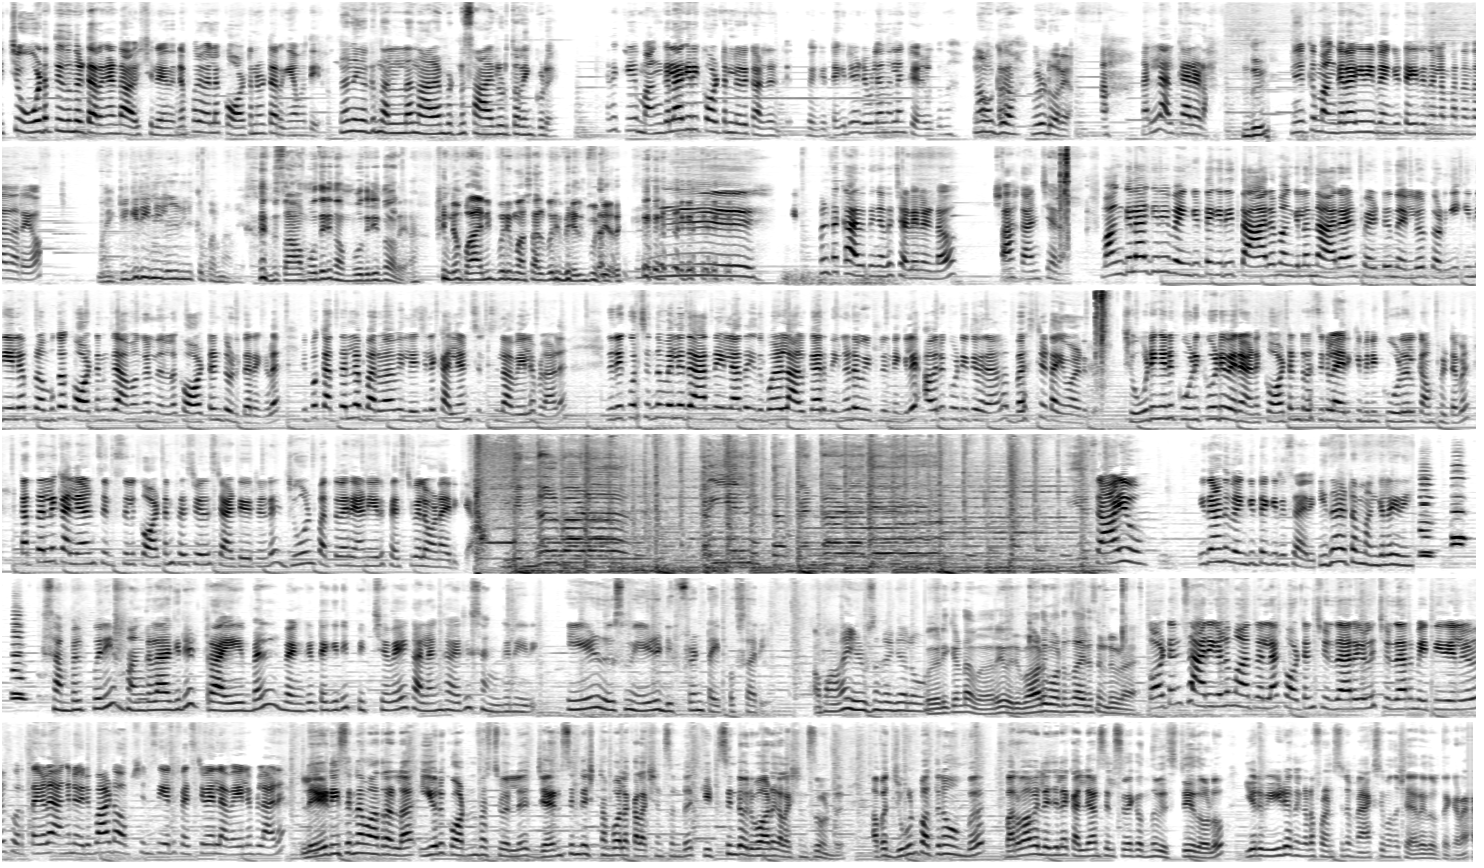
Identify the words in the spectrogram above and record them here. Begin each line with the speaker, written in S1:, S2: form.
S1: ഈ ചൂടത്ത് ഇതൊന്നിട്ട് ഇറങ്ങേണ്ട ആവശ്യമില്ലായിരുന്നു എന്നെ പോലെ വല്ല കോട്ടനോട്ട് ഇറങ്ങിയാൽ മതിയായിരുന്നു.
S2: ഞാൻ നിങ്ങൾക്ക് നല്ല നാരായണ പെട്ടെന്ന് സാരികൾ എടുത്ത് ഇറങ്ങിക്കൂടെ?
S1: എനിക്ക് മംഗലാഗിരി കോട്ടണിൽ ഒരു കണ്ടുണ്ട് വെങ്കിട്ടഗിരി അടിപൊളിയാന്നെല്ലാം കേൾക്കുന്നു.
S2: നമുക്ക് ഇവരോട് പറയാം.
S1: ആ നല്ല ആൾക്കാരോടാ.
S3: എന്ത്?
S1: നിങ്ങൾക്ക് മംഗലാഗിരി വെങ്കിട്ടഗിരി എന്നെല്ലാം പറഞ്ഞ എന്താ അറിയോ
S4: മൈക്കിഗിരി നീലഗിരി എന്നൊക്കെ പറഞ്ഞറിയാം
S3: സാമൂതിരി നമ്പൂതിരി എന്ന് പറയാ.
S4: പിന്നെ പാനിപ്പൂരി മസാലപ്പൂരി ബേൽപൂരി അറിയാം.
S1: ഇപ്പോഴത്തെ കാലത്ത് ഇങ്ങനത്തെ ചളിയിലുണ്ടാവും ആ കാണിച്ചു തരാം. മംഗലാഗിരി വെങ്കിട്ടഗിരി താരമംഗലം നാരായൺപേട്ട് നെല്ലൂർ തുടങ്ങി ഇന്ത്യയിലെ പ്രമുഖ കോട്ടൺ ഗ്രാമങ്ങളിൽ നിന്നുള്ള കോട്ടൺ തുണിത്തരങ്ങൾ. ഇപ്പൊ ഖത്തറിലെ ബർവ വില്ലേജിലെ കല്യാൺ സിൽക്സിൽ അവൈലബിൾ ആണ്. ഇതിനെക്കുറിച്ചൊന്നും വലിയ ധാരണയില്ലാത്ത ഇതുപോലുള്ള ആൾക്കാർ നിങ്ങളുടെ വീട്ടിലുണ്ടെങ്കിൽ അവരെ കൂട്ടിയിട്ട് വരാനുള്ള ബെസ്റ്റ് ടൈമാണിത് ചൂടിങ്ങനെ കൂടിക്കൂടി വരാണ്. കോട്ടൺ ഡ്രസ്സുകളായിരിക്കും ഇനി കൂടുതൽ കംഫർട്ടബിൾ ഖത്തറിലെ കല്യാൺ സിൽക്സിൽ കോട്ടൺ ഫെസ്റ്റിവൽ സ്റ്റാർട്ട് ചെയ്തിട്ടുണ്ട്. ജൂൺ പത്ത് വരെയാണ് ഈ ഒരു ഫെസ്റ്റിവൽ ഓണായിരിക്കുക സായു ഇതാണ് വെങ്കിട്ടഗിരി സാരി.
S2: ഇതായിട്ടാ മംഗലഗിരി.
S1: സമ്പൽപുരി മംഗളാഗിരി ട്രൈബൽ വെങ്കടഗിരി പിച്ചവേ കലങ്കാരി സംഗനേരി.
S2: ഏഴ് ദിവസം ഏഴ് ഡിഫറെന്റ് ടൈപ്പ് ഓഫ് സാരി
S4: അപ്പൊ ആ ഏഴ് ദിവസം കഴിഞ്ഞാലോ?
S5: പേടിക്കണ്ട വേറെ ഒരുപാട് കോട്ടൺ സാരീസ് ഉണ്ട് ഇവിടെ.
S1: കോട്ടൺ സാരികൾ മാത്രമല്ല കോട്ടൺ ചുരിദാറുകൾ ചുരിദാർ മെറ്റീരിയലുകൾ കുർത്തകൾ അങ്ങനെ ഒരുപാട് ഓപ്ഷൻസ് ഈ ഒരു ഫെസ്റ്റിവലിൽ അവൈലബിൾ ആണ്.
S3: ലേഡീസിന്റെ മാത്രമല്ല ഈ ഒരു കോട്ടൺ ഫെസ്റ്റിവലിൽ ജെന്റ്സിന്റെ ഇഷ്ടംപോലെ കളക്ഷൻസ് ഉണ്ട് കിഡ്സിന്റെ ഒരുപാട് കളക്ഷൻസും ഉണ്ട്. അപ്പൊ ജൂൺ പത്തിന് മുമ്പ് ബർവ വില്ലേജിലെ കല്യാൺ സിൽസിലേക്ക് ഒന്ന് വിസിറ്റ് ചെയ്തോളൂ. ഈ ഒരു വീഡിയോ നിങ്ങളുടെ ഫ്രണ്ട്സിന് മാക്സിമം ഒന്ന് ഷെയർ ചെയ്ത് കൊടുത്തേക്കണേ.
